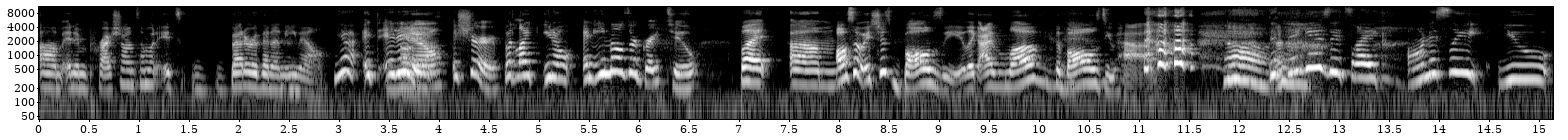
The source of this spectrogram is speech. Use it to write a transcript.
um, an impression on someone, it's better than an email. Yeah, it, it is. know? Sure. But like, you know, and emails are great too. But um Also, it's just ballsy. Like I love the balls you have. the thing is it's like honestly, you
